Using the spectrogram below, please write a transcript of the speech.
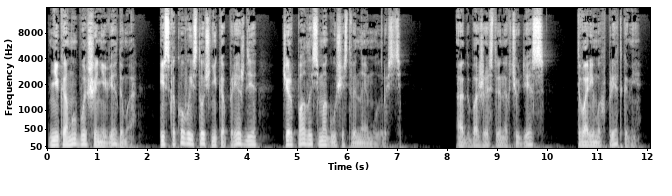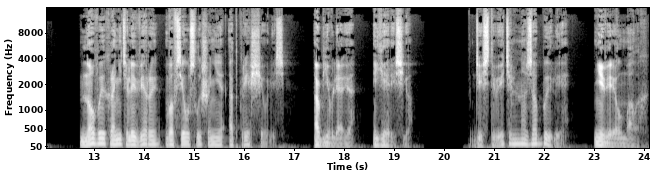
Никому больше не ведомо, из какого источника прежде черпалась могущественная мудрость. От божественных чудес, творимых предками, новые хранители веры во всеуслышание открещивались, объявляя ересью. «Действительно забыли», — не верил Малых.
